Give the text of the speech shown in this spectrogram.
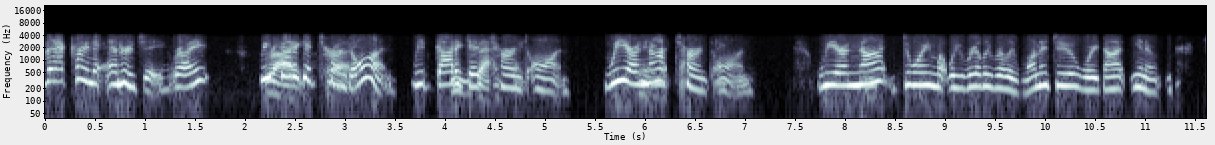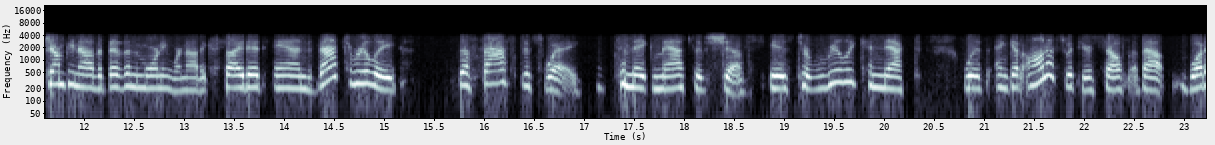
that kind of energy, right? We've right, got to get turned right. on. We've got to exactly. get turned on. We are not turned on. We are not doing what we really, really want to do. We're not, you know, jumping out of the bed in the morning. We're not excited. And that's really the fastest way to make massive shifts is to really connect with and get honest with yourself about what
